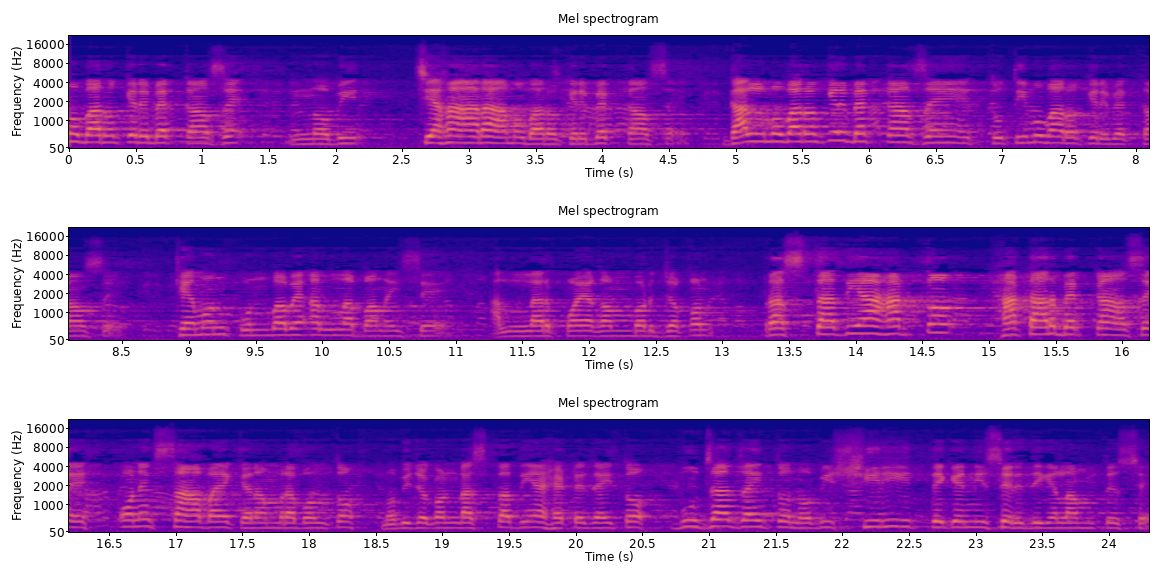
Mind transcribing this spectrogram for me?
মুবারকের ব্যাখ্যা আছে, নবীর চেহারা মুবারকের ব্যাখ্যা আছে, গাল মুবারকের ব্যাখ্যা আছে, তুতি মুবারকের ব্যাখ্যা আছে। কেমন কোন ভাবে আল্লাহ বানাইছে? আল্লাহর পয়গম্বর যখন রাস্তা দিয়া হাঁটতো হাঁটার ব্যাখ্যা আছে। অনেক সাহাবায় কেরামরা বলতো, নবী যখন রাস্তা দিয়ে হেঁটে যাইতো, বুঝা যাইতো নবী সিঁড়ি থেকে নিচের দিকে নামতেছে।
